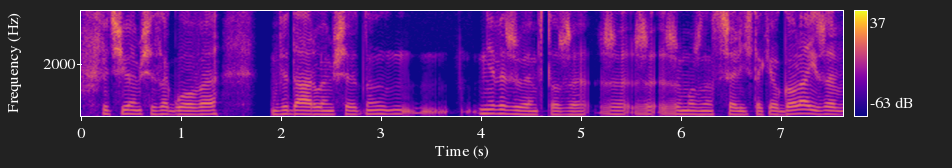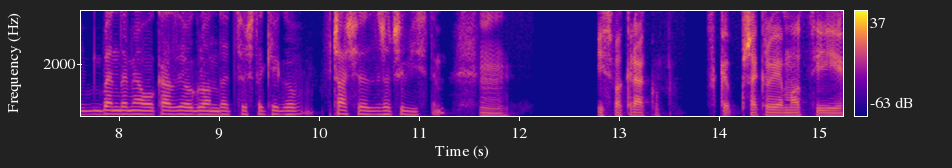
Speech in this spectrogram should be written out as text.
chwyciłem się za głowę, wydarłem się. No, nie wierzyłem w to, że, że, że, że można strzelić takiego gola i że będę miał okazję oglądać coś takiego w czasie rzeczywistym. Hmm. Wisła Kraków. Przekrój emocji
